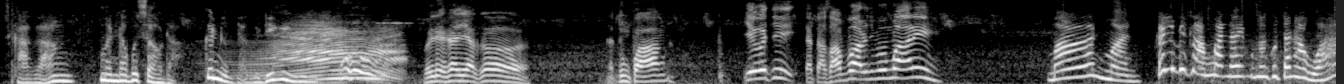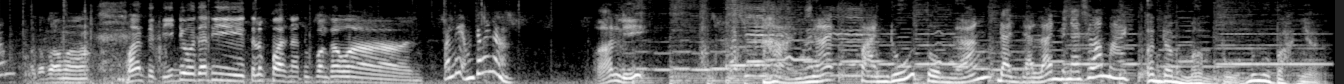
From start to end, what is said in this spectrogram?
Sekarang Man dah besar dah. Kena jaga diri. Balik raya ke? Nak tumpang? Ya pakcik. Tak tak sabar nak jumpa mak ni. Man, Man. Kan lebih selamat naik pengangkutan awam. Apa khabar mak? Man tertidur tadi. Terlepas nak tumpang kawan. Balik macam mana? Balik? Ha, ingat pandu, tonggang dan jalan dengan selamat. Anda mampu mengubahnya.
